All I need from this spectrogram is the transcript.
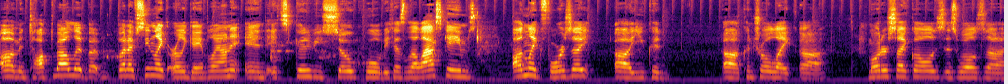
um, and talked about it, but but I've seen like early gameplay on it, and it's gonna be so cool because the last games, unlike Forza, uh, you could uh, control like uh, motorcycles as well as uh,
